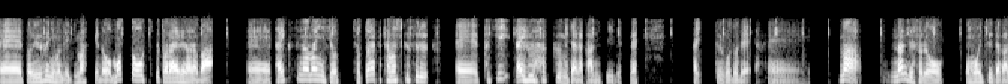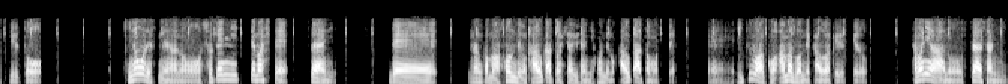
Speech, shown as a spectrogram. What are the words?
えー、というふうにもできますけど、もっと大きく捉えるならば、えー、退屈な毎日をちょっとだけ楽しくする、えプチライフハックみたいな感じですね。はい。ということで、えまあ、なんでそれを思いついたかっていうと、昨日ですね、あの、書店に行ってまして、ツタヤに。で、なんかまあ本でも買うかと、久々に本でも買うかと思って、えー、いつもはこう、アマゾンで買うわけですけど、たまにはあの、ツタヤさんに行っ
